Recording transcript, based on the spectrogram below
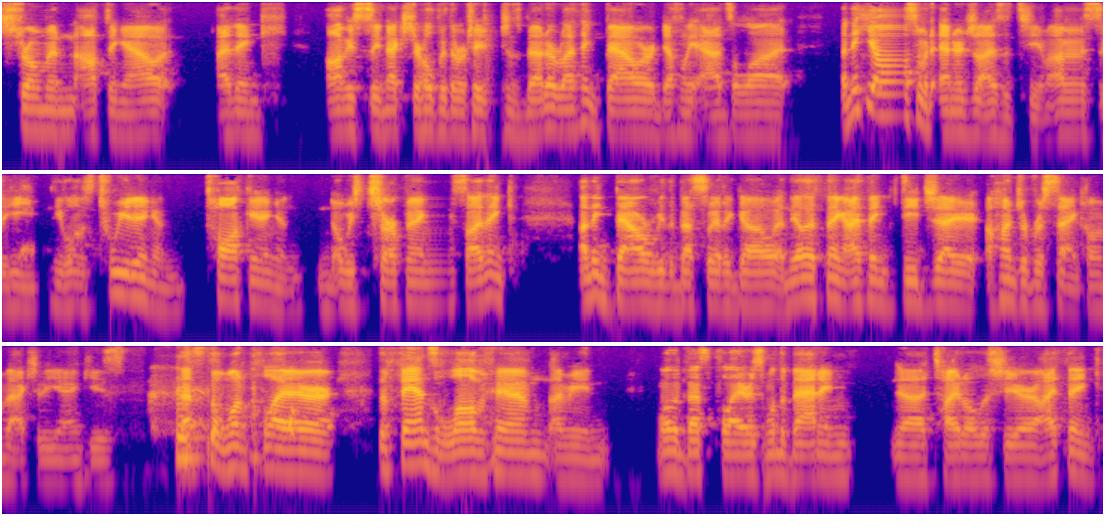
Stroman opting out, I think obviously next year hopefully the rotation's better. But I think Bauer definitely adds a lot. I think he also would energize the team. Obviously, he he loves tweeting and talking and always chirping. So I think I think Bauer would be the best way to go. And the other thing, I think DJ 100% coming back to the Yankees. That's the one player the fans love him. I mean, one of the best players, won the batting uh, title this year. I think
